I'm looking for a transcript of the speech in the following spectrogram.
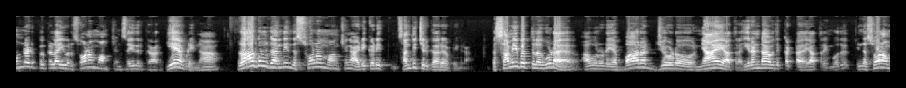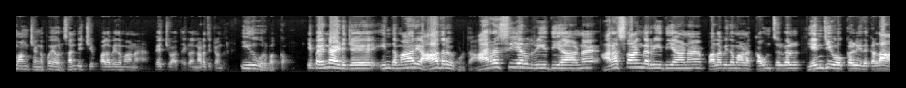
முன்னெடுப்புகளை இவர் சோனம் வாங்சன் செய்திருக்காரு ஏன் அப்படின்னா ராகுல் காந்தி இந்த சோனம் வாங்ஷங்க அடிக்கடி சந்திச்சிருக்காரு அப்படிங்கிறாங்க. இப்ப சமீபத்துல கூட அவருடைய பாரத் ஜோடோ நியாய யாத்திரை இரண்டாவது கட்ட யாத்திரை போது இந்த சோனம் வாங்சங்க போய் அவர் சந்திச்சு பலவிதமான பேச்சுவார்த்தைகளை நடத்திட்டு வந்திருக்கு இது ஒரு பக்கம். இப்ப என்ன ஆயிடுச்சு? இந்த மாதிரி ஆதரவு கொடுத்த அரசியல் ரீதியான அரசாங்க ரீதியான பலவிதமான கவுன்சில்கள் என்ஜிஓக்கள் இதுக்கெல்லாம்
